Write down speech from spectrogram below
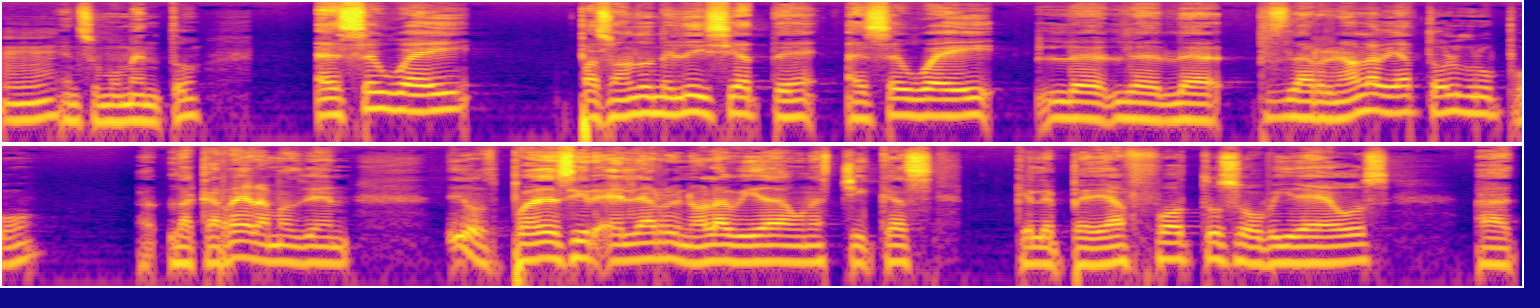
mm. en su momento. Ese güey pasó en el 2017. A ese güey le, le, pues le arruinó la vida a todo el grupo la carrera más bien. Digo, puede decir, él le arruinó la vida a unas chicas que le pedía fotos o videos a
